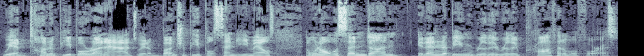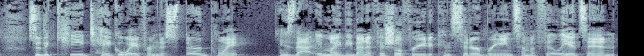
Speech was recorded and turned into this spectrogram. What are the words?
We had a ton of people run ads, we had a bunch of people send emails, and when all was said and done, it ended up being really, really profitable for us. So the key takeaway from this third point is that it might be beneficial for you to consider bringing some affiliates in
